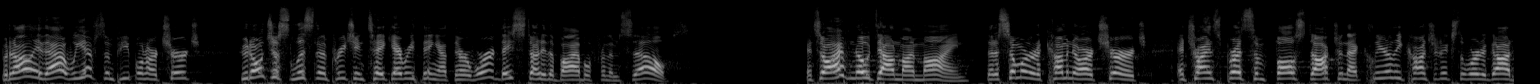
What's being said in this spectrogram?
But not only that, we have some people in our church who don't just listen to preaching and take everything at their word, they study the Bible for themselves. And so I have no doubt in my mind that if someone were to come into our church and try and spread some false doctrine that clearly contradicts the Word of God,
